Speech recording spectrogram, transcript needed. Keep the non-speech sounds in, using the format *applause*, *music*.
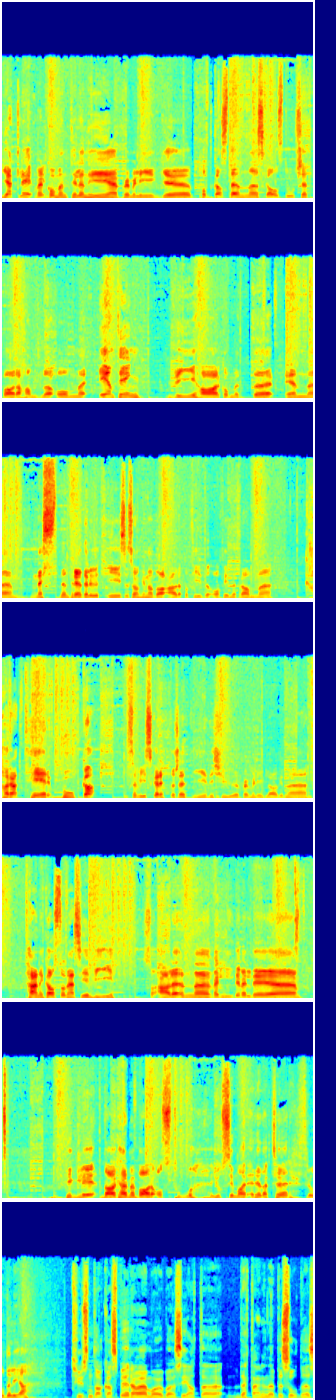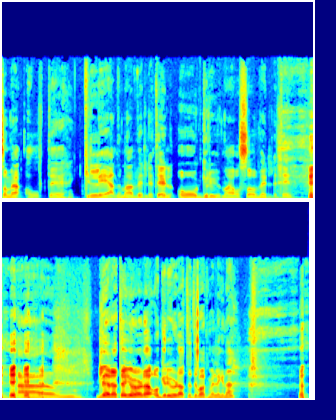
Hjertelig velkommen til en ny Premier League-podkast. Den skal stort sett bare handle om én ting. Vi har kommet eh, en, eh, nesten en tredel ut i sesongen, og da er det på tide å finne fram eh, karakterboka. Så vi skal rett og slett gi de 20 Premier League-lagene terningkast. Og når jeg sier vi, så er det en veldig, veldig hyggelig dag her med bare oss to. Josimar, redaktør. Frode Lia. Tusen takk, Kasper. Og jeg må jo bare si at uh, dette er en episode som jeg alltid gleder meg veldig til, og gruer meg også veldig til. um, *laughs* gleder deg til å gjøre det, og gruer deg til tilbakemeldingene?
